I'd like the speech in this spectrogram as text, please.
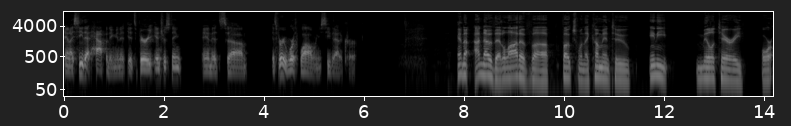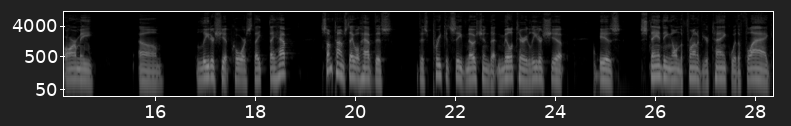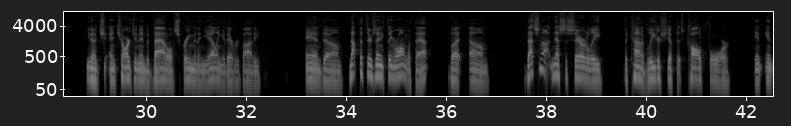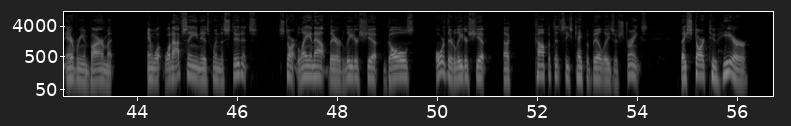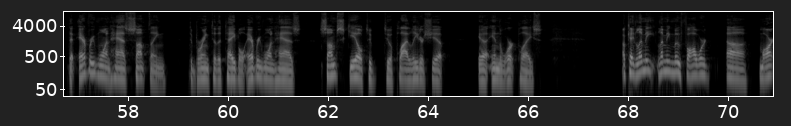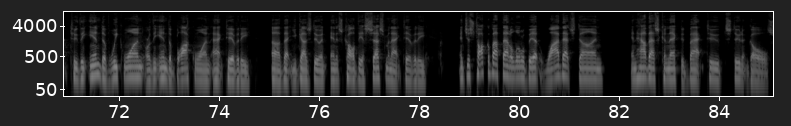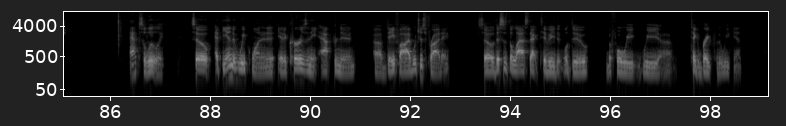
and I see that happening, and it, it's very interesting, and it's um, it's very worthwhile when you see that occur. And I know that a lot of uh, folks, when they come into any military or army um, leadership course, they they have sometimes they will have this this preconceived notion that military leadership is standing on the front of your tank with a flag, you know, ch- and charging into battle, screaming and yelling at everybody. And um, not that there's anything wrong with that, but um, that's not necessarily the kind of leadership that's called for in, in every environment. And what, what I've seen is when the students start laying out their leadership goals or their leadership uh, competencies, capabilities, or strengths, they start to hear that everyone has something to bring to the table. Everyone has some skill to to apply leadership uh, in the workplace. Okay, let me let me move forward, uh, Mark, to the end of week one or the end of block one activity uh, that you guys do, and, and it's called the assessment activity. And just talk about that a little bit, why that's done, and how that's connected back to student goals. Absolutely. So at the end of week one, and it, it occurs in the afternoon of day five, which is Friday. So this is the last activity that we'll do before we we uh, take a break for the weekend.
